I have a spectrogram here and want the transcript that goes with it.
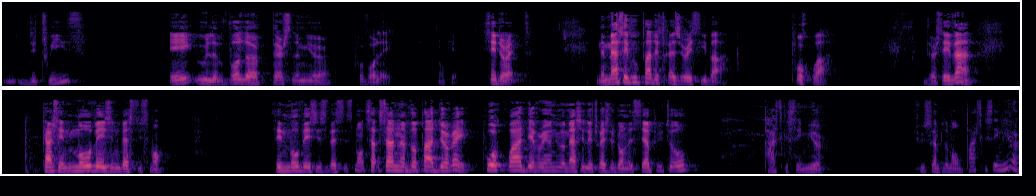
détruisent, et où le voleur perce le mur pour voler. C'est direct. Ne massez-vous pas de trésors ici-bas. Pourquoi? Verset 20. Car c'est un mauvais investissement. C'est un mauvais investissement. Ça, ne va pas durer. Pourquoi devrions-nous amasser les trésors dans le ciel plutôt? Parce que c'est mieux. Tout simplement parce que c'est mieux.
